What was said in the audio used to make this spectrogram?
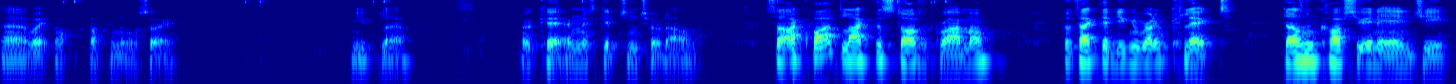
Uh, wait, not fucking no, sorry. Mute player. Okay, and let's get Chinchou down. So I quite like the start of Grimer. For the fact that you can run and collect, doesn't cost you any energy,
